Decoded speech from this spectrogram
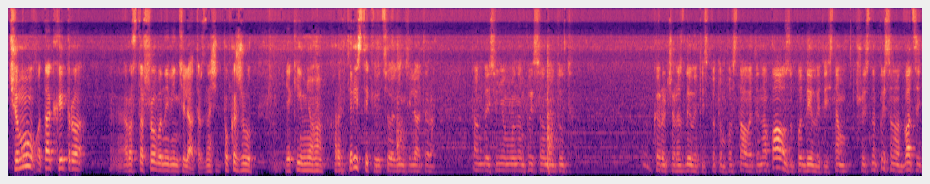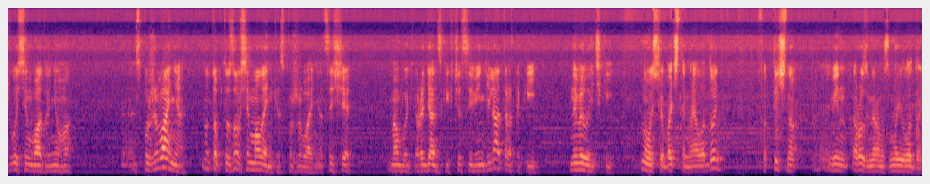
чому отак хитро е, розташований вентилятор? Значить, покажу, які в нього характеристики від цього вентилятора. Там десь у ньому написано тут. Коротше, роздивитись, потім поставити на паузу, подивитись, там щось написано 28 Вт у нього е, споживання. Ну, тобто зовсім маленьке споживання. Це ще, мабуть, радянських часів вентилятор такий невеличкий. Ну, ось, бачите, моя ладонь. Фактично він розміром з мою ладонь.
